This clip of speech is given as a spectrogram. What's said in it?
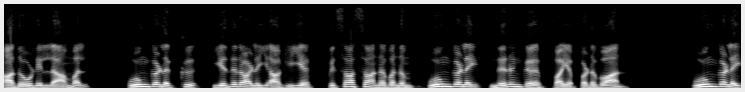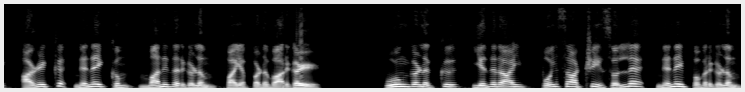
அதோடில்லாமல் உங்களுக்கு எதிராளியாகிய பிசாசானவனும் உங்களை நெருங்க பயப்படுவான். உங்களை அழைக்க நினைக்கும் மனிதர்களும் பயப்படுவார்கள். உங்களுக்கு எதிராய் பொய்சாட்சி சொல்ல நினைப்பவர்களும்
